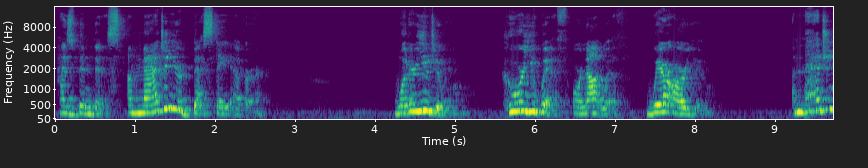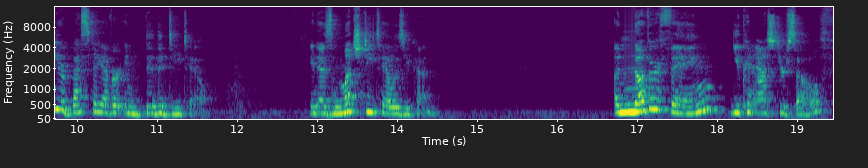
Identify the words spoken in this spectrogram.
has been this. Imagine your best day ever. What are you doing? Who are you with or not with? Where are you? Imagine your best day ever in vivid detail, in as much detail as you can. Another thing you can ask yourself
